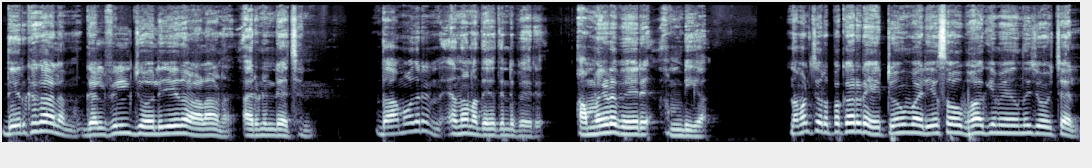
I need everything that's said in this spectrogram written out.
ദീർഘകാലം ഗൾഫിൽ ജോലി ചെയ്ത ആളാണ് അരുണിന്റെ അച്ഛൻ. ദാമോദരൻ എന്നാണ് അദ്ദേഹത്തിന്റെ പേര്. അമ്മയുടെ പേര് അംബിക. നമ്മൾ ചെറുപ്പക്കാരുടെ ഏറ്റവും വലിയ സൗഭാഗ്യമേതെന്ന് ചോദിച്ചാൽ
